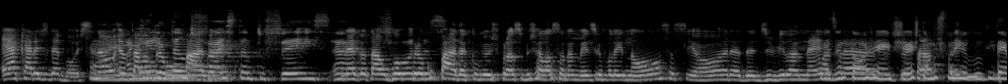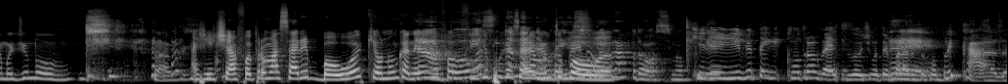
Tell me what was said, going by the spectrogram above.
É a cara de deboche. Senão Ai, eu tava Aquele tanto preocupada. faz, tanto fez. Ah, Né, que eu tava um pouco preocupada com meus próximos relacionamentos, que eu falei, nossa senhora, de Vila Neve Mas pra- então, gente, já estamos fugindo do tema de novo. Sabe? A gente já foi pra uma série boa, que eu nunca nem Não, li boa fanfic, assim porque a série é muito boa. pra próxima. porque- Killing Eve tem controvérsias, a última temporada É. foi complicada.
